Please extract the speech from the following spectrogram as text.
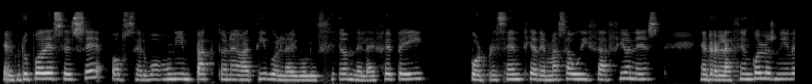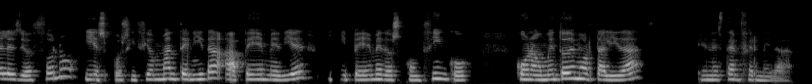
El grupo de SS observó un impacto negativo en la evolución de la FPI por presencia de más agudizaciones en relación con los niveles de ozono y exposición mantenida a PM10 y PM2,5, con aumento de mortalidad en esta enfermedad.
